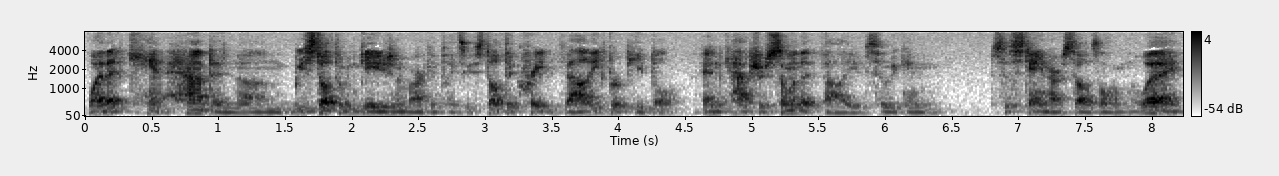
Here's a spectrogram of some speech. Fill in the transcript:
why that can't happen. Um, we still have to engage in the marketplace. We still have to create value for people and capture some of that value so we can sustain ourselves along the way.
